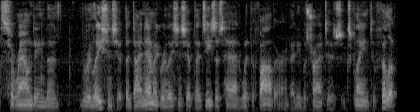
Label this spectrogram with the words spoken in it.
surrounding the, the relationship, the dynamic relationship that Jesus had with the Father, that he was trying to explain to Philip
